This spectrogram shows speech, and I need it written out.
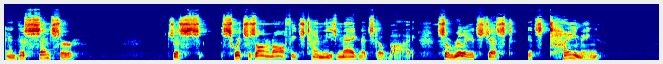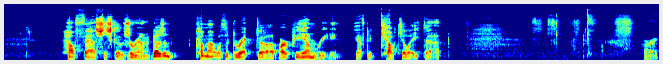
and this sensor just switches on and off each time these magnets go by. So really it's just, it's timing how fast this goes around. It doesn't come out with a direct uh, RPM reading. You have to calculate that. All right,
